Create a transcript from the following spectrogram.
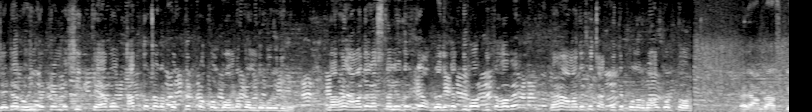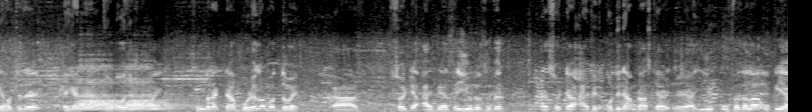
যেটা রোহিঙ্গা ক্যাম্পে শিক্ষা এবং খাদ্য ছাড়া প্রত্যেক প্রকল্প আমরা বন্ধ করে দেবো। না হয় আমাদের স্থানীয়দেরকে অগ্রাধিকার দিব, দিতে হবে, না হয় আমাদেরকে চাকরিতে পুনর্বহাল করতে হবে। তাহলে আমরা আজকে হচ্ছে যে এখানে সুন্দর একটা বৈঠকের মাধ্যমে ছয়টা আইপিএস ইউনিসেফের ছয়টা আইপির অধীনে আমরা আজকে উপজেলা, উকিয়া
